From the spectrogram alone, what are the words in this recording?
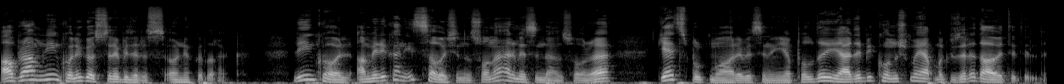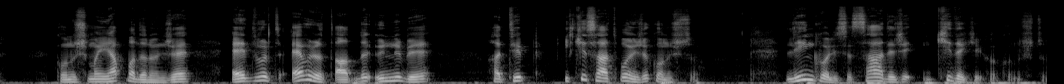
Abraham Lincoln'u gösterebiliriz örnek olarak. Lincoln, Amerikan İç Savaşı'nın sona ermesinden sonra Gettysburg Muharebesi'nin yapıldığı yerde bir konuşma yapmak üzere davet edildi. Konuşmayı yapmadan önce Edward Everett adlı ünlü bir hatip 2 saat boyunca konuştu. Lincoln ise sadece 2 dakika konuştu.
